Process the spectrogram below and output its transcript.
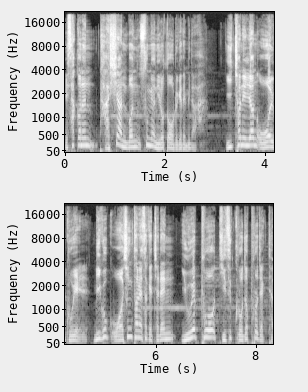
이 사건은 다시 한번 수면 위로 떠오르게 됩니다. 2001년 5월 9일 미국 워싱턴에서 개최된 UFO 디스크로저 프로젝트.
